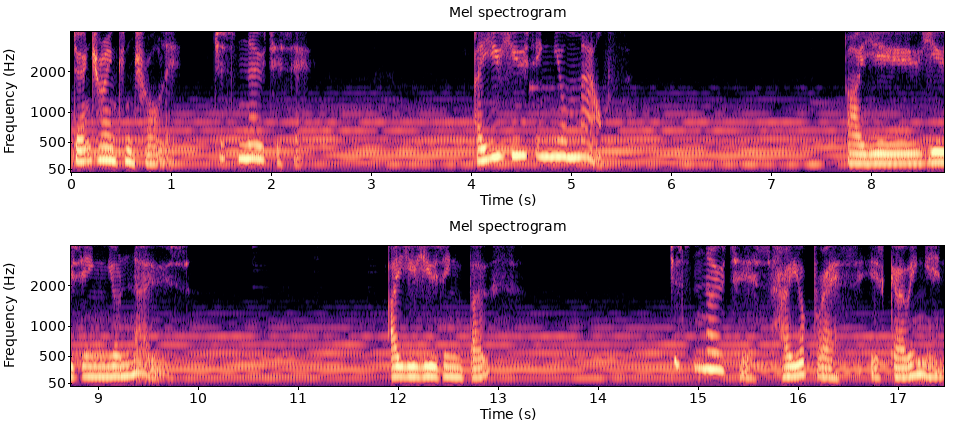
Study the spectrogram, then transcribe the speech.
Don't try and control it, just notice it. Are you using your mouth? Are you using your nose? Are you using both? Just notice how your breath is going in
